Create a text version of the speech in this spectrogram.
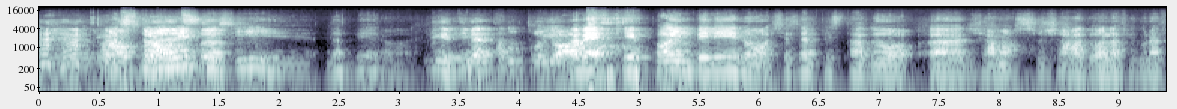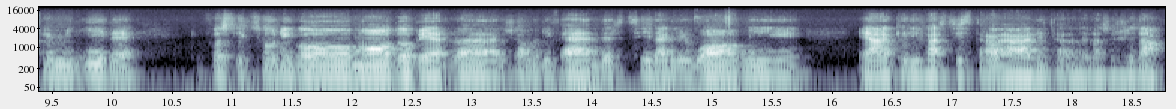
di Assolutamente sì, davvero. Che diventa tutto viola. Vabbè, che poi il veleno sia sempre stato, eh, diciamo, associato alla figura femminile, che fosse il suo unico modo per, eh, diciamo, difendersi dagli uomini e anche di farsi strada all'interno della società.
